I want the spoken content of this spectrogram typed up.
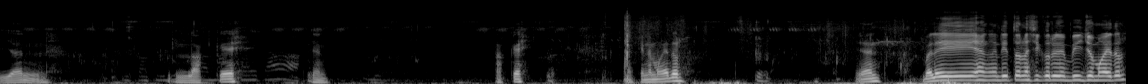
Yan. Laki. Yan. Okay. Laki na mga idol. Yan. Bali hanggang dito na siguro yung video mga idol.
